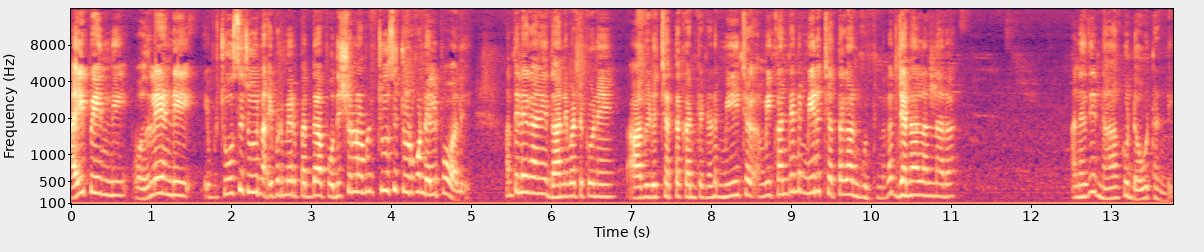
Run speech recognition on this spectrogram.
అయిపోయింది వదిలేయండి. ఇప్పుడు చూసి చూ ఇప్పుడు మీరు పెద్ద పొజిషన్లో ఉన్నప్పుడు చూసి చూడకుండా వెళ్ళిపోవాలి. అంతేలే కానీ దాన్ని పట్టుకొని ఆ వీడియో చెత్త కంటెంట్ అంటే మీ మీ కంటెంట్ మీరు చెత్తగా అనుకుంటున్నారా? జనాలు అన్నారా? అనేది నాకు డౌట్ అండి.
